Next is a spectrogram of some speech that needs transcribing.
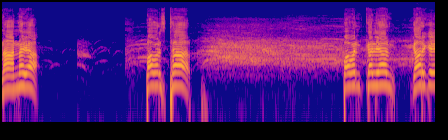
నా అన్నయ్య పవర్ స్టార్. పవన్ కళ్యాణ్ గారికి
